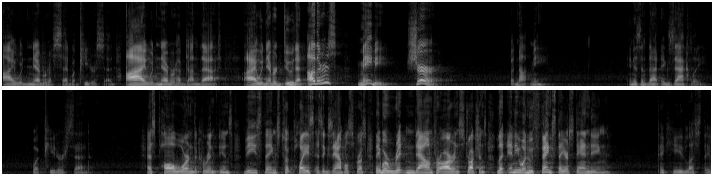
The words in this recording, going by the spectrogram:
I would never have said what Peter said. I would never have done that. I would never do that. Others, maybe, sure, but not me. And isn't that exactly what Peter said? As Paul warned the Corinthians, these things took place as examples for us. They were written down for our instructions. Let anyone who thinks they are standing take heed lest they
